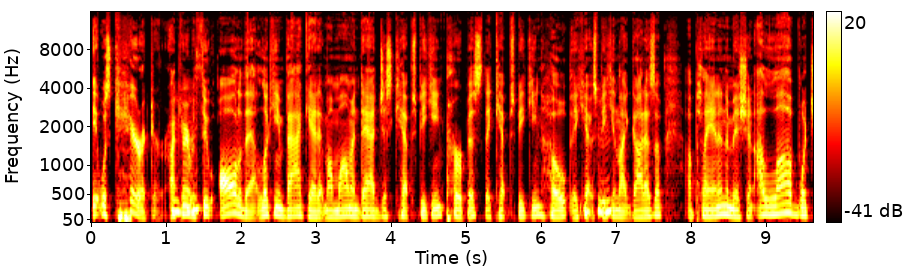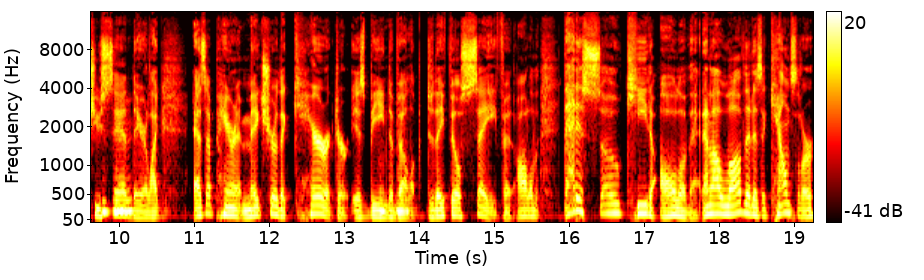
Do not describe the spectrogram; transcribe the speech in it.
it was character. I can remember mm-hmm. through all of that, looking back at it, my mom and dad just kept speaking purpose. They kept speaking hope. They kept speaking like God has a, a plan and a mission. I love what you said there. Like as a parent, make sure the character is being mm-hmm. developed. Do they feel safe? And all of that. That is so key to all of that. And I love that as a counselor,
